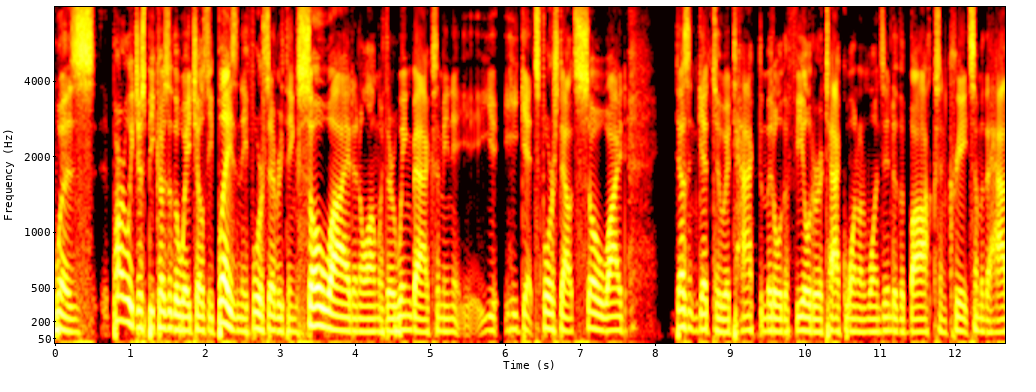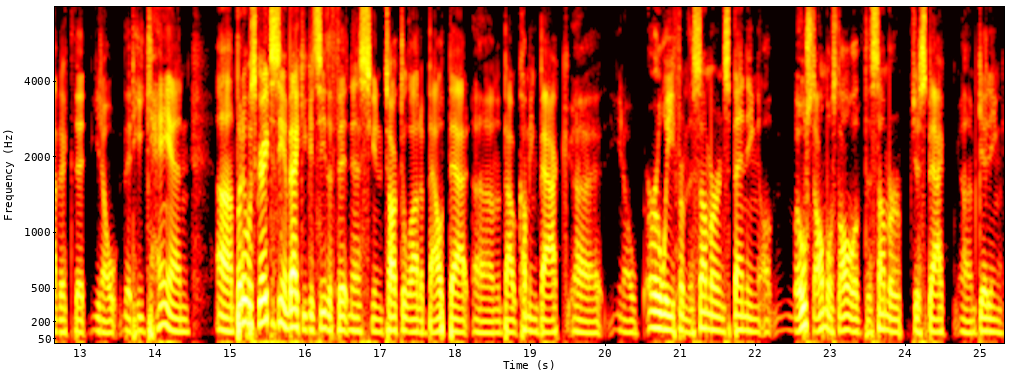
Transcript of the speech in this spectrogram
was partly just because of the way Chelsea plays and they force everything so wide and along with their wingbacks. I mean, he gets forced out so wide doesn't get to attack the middle of the field or attack one-on-ones into the box and create some of the havoc that, you know, that he can uh, but it was great to see him back. You could see the fitness. You know, talked a lot about that, um, about coming back. Uh, you know, early from the summer and spending most, almost all of the summer just back, um, getting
